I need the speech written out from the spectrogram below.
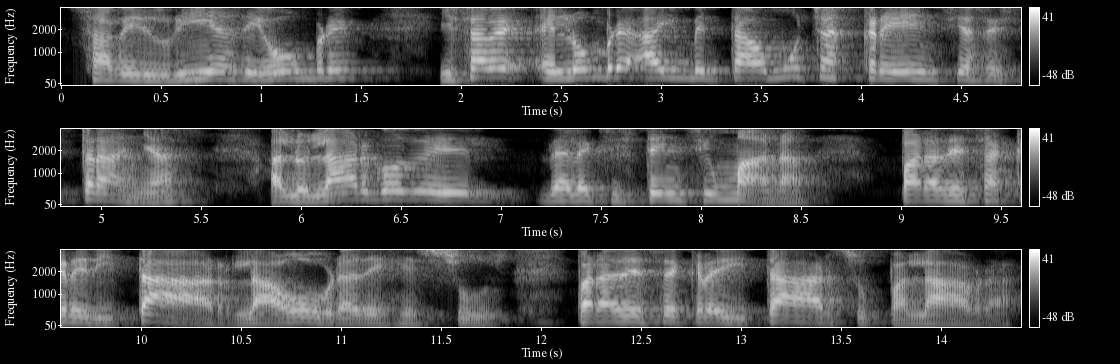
sabidurías de hombre. Y sabe, el hombre ha inventado muchas creencias extrañas a lo largo de, la existencia humana para desacreditar la obra de Jesús, para desacreditar su palabra.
